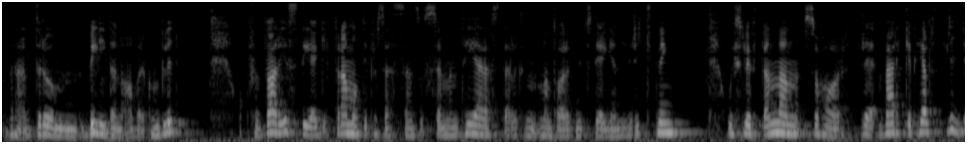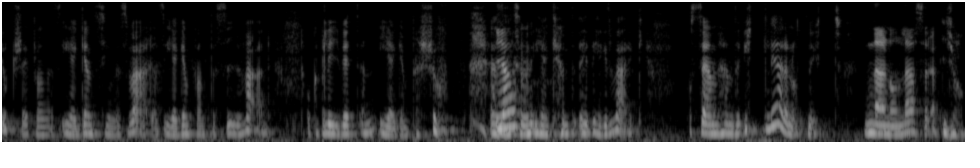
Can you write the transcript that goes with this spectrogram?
den här drömbilden av vad det kommer bli. Och för varje steg framåt i processen så cementeras det, liksom man tar ett nytt steg i en ny riktning. Och i slutändan så har verket helt frigjort sig från ens egen sinnesvärld, ens egen fantasivärld. Och blivit en egen person. En, Ja. liksom en egen, ett eget verk. Och sen händer ytterligare något nytt. När någon läser det. Ja,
